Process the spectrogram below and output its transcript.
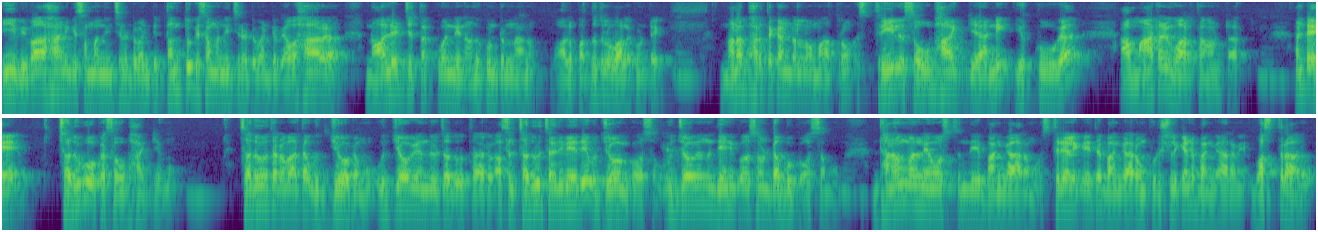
ఈ వివాహానికి సంబంధించినటువంటి తంతుకి సంబంధించినటువంటి వ్యవహార నాలెడ్జ్ తక్కువని నేను అనుకుంటున్నాను వాళ్ళ పద్ధతులు వాళ్ళకు ఉంటాయి. మన భరతఖండంలో మాత్రం స్త్రీలు సౌభాగ్యాన్ని ఎక్కువగా ఆ మాటని వాడుతూ ఉంటారు. అంటే చదువు ఒక సౌభాగ్యము. చదువు తర్వాత ఉద్యోగము. ఉద్యోగం ఎందుకు చదువుతారు? అసలు చదువు చదివేదే ఉద్యోగం కోసం. ఉద్యోగం దేనికోసం డబ్బు కోసము. ధనం వలన ఏమొస్తుంది? బంగారము. స్త్రీలకైతే బంగారం పురుషులకైనా బంగారమే. వస్త్రాలు.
